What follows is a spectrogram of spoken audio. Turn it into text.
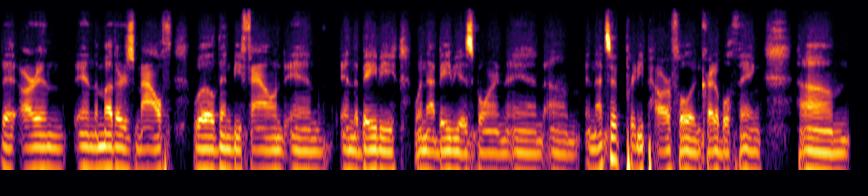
that are in in the mother's mouth will then be found in in the baby when that baby is born, and um, and that's a pretty powerful, incredible thing. Um,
